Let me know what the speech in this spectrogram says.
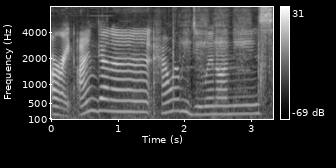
All right, I'm gonna. How are we doing on these?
